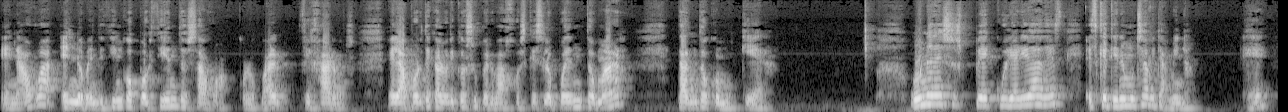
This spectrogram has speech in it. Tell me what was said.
en agua, el 95% es agua, con lo cual, fijaros, el aporte calórico es súper bajo, es que se lo pueden tomar tanto como quieran. Una de sus peculiaridades es que tiene mucha vitamina. ¿eh?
